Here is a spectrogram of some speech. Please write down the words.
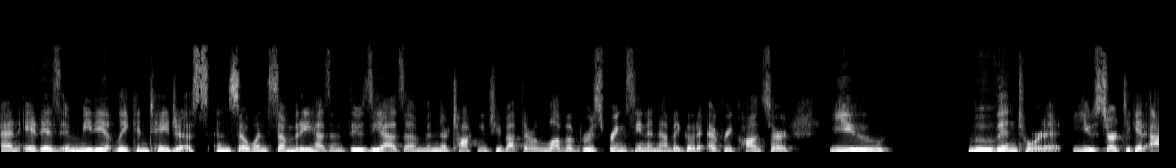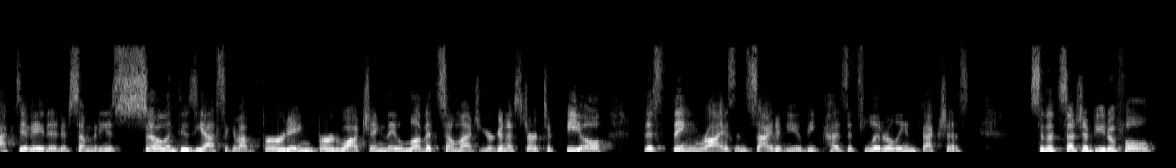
and it is immediately contagious. And so when somebody has enthusiasm and they're talking to you about their love of Bruce Springsteen and how they go to every concert, you move in toward it. You start to get activated. If somebody is so enthusiastic about birding, bird watching, they love it so much, you're going to start to feel this thing rise inside of you because it's literally infectious. So that's such a beautiful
